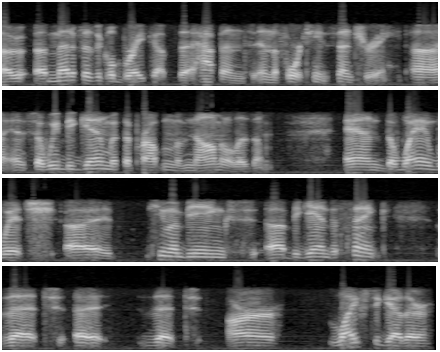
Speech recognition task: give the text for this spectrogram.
a, a metaphysical breakup that happens in the 14th century. Uh, and so we begin with the problem of nominalism and the way in which uh, human beings uh, began to think that uh, that our life together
